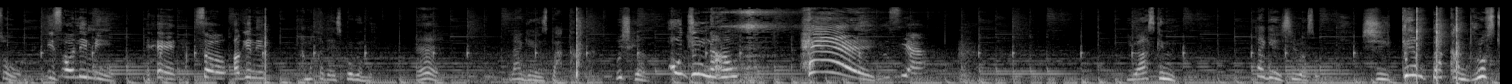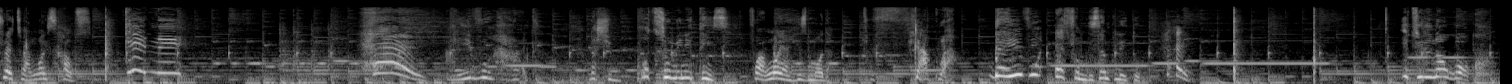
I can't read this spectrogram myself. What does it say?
Two. It's only me. so, Ogini. Amaka, there's problem. Eh? That girl is back. Which girl? Uju now. Hey! You see her? You asking me? That girl is serious. oh. She came back and drove straight to Aloy's house. Kidney! Hey! I even heard that she bought so many things for Aloy and his mother. The They even ate from the same plate. Oh. It will not work.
